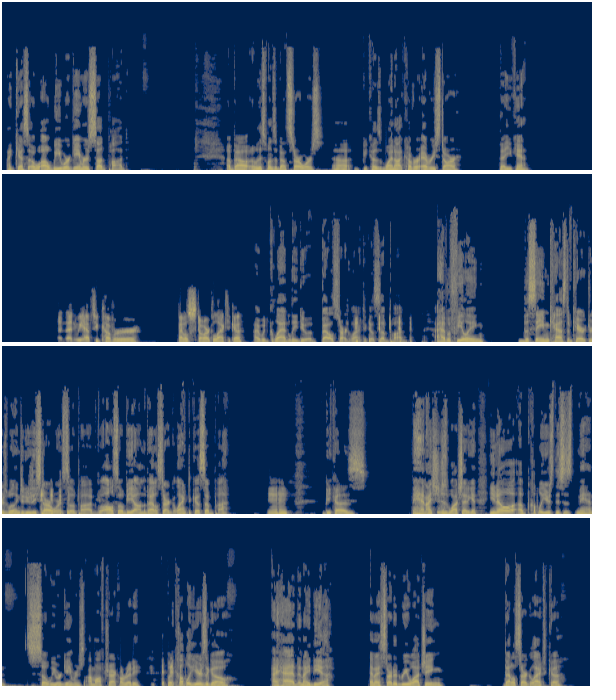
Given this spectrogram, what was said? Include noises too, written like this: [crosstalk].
I guess a, a We Were Gamers Sud Pod about oh this one's about Star Wars uh, because why not cover every star that you can And then we have to cover Battlestar Galactica. I would gladly do a Battlestar Galactica [laughs] subpod. I have a feeling the same cast of characters willing to do the Star Wars [laughs] subpod will also be on the Battlestar Galactica subpod. Mm-hmm. because man, I should just watch that again. You know, a couple years this is man, so we were gamers. I'm off track already. But a [laughs] couple years ago, I had an idea and I started rewatching Battlestar Galactica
